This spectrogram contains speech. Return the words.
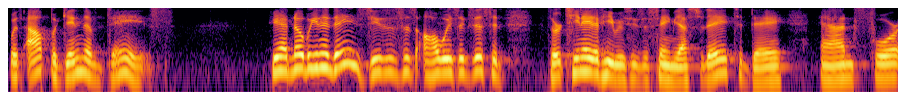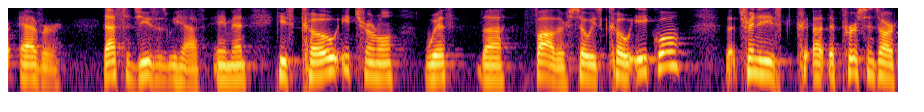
Without beginning of days. He had no beginning of days. Jesus has always existed. 13.8 of Hebrews, he's the same yesterday, today, and forever. That's the Jesus we have. Amen. He's co eternal with the Father. So he's co equal. The Trinity's, uh, the persons are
